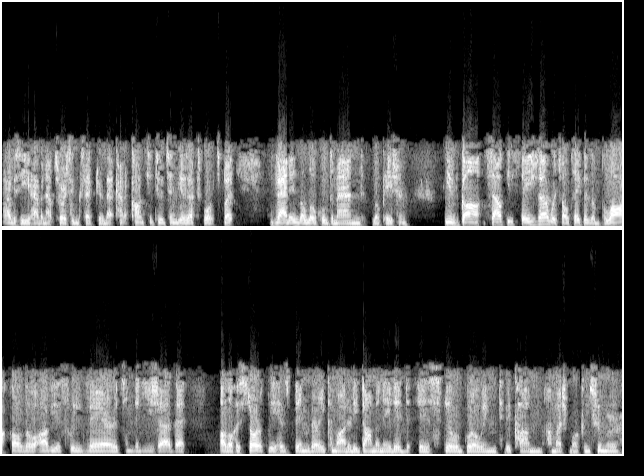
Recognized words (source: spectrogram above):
Obviously, you have an outsourcing sector that kind of constitutes India's exports, but that is a local demand location. You've got Southeast Asia, which I'll take as a block, although obviously there it's Indonesia that, although historically has been very commodity dominated, is still growing to become a much more consumer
